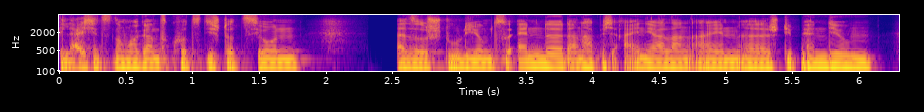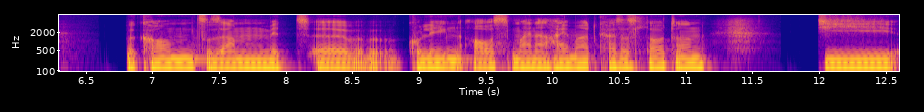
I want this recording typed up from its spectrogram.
vielleicht jetzt nochmal ganz kurz die Station, also Studium zu Ende. Dann habe ich ein Jahr lang ein äh, Stipendium bekommen, zusammen mit äh, Kollegen aus meiner Heimat, Kaiserslautern, die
